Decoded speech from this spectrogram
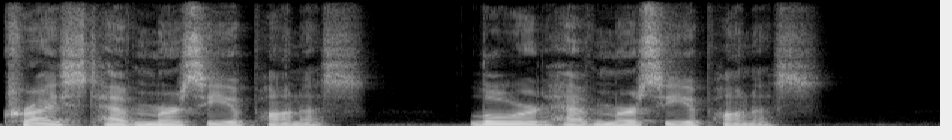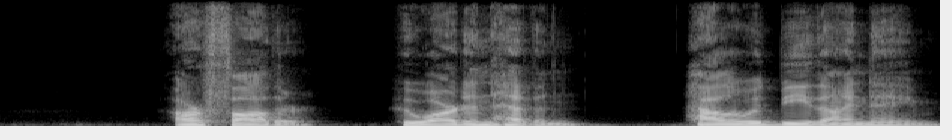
Christ, have mercy upon us. Lord, have mercy upon us. Our Father, who art in heaven, hallowed be thy name.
